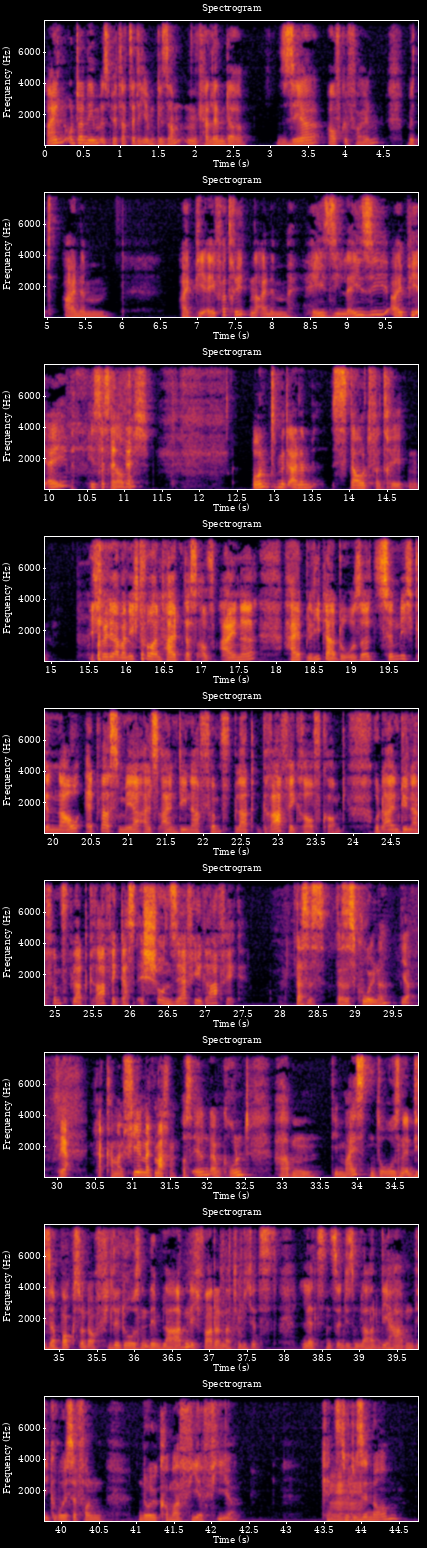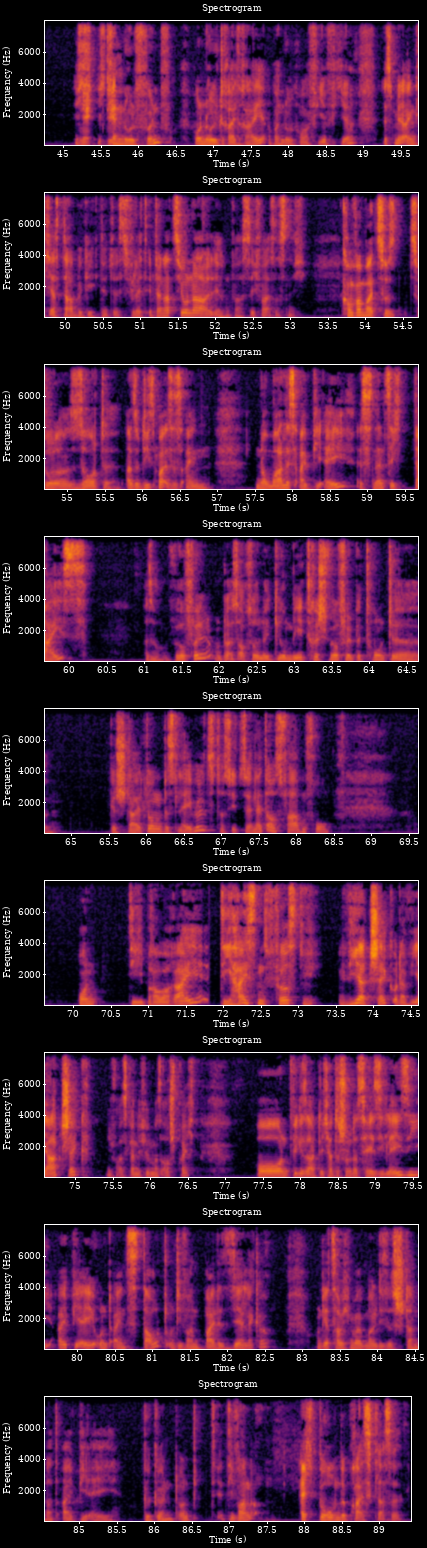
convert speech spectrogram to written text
ein Unternehmen ist mir tatsächlich im gesamten Kalender sehr aufgefallen mit einem IPA vertreten, einem Hazy Lazy IPA, hieß es, glaube ich. und mit einem Stout vertreten. Ich will dir aber nicht vorenthalten, dass auf eine Halb-Liter-Dose ziemlich genau etwas mehr als ein DIN A5-Blatt Grafik raufkommt. Und ein DIN A5-Blatt Grafik, das ist schon sehr viel Grafik. Das ist, das ist cool, ne? Ja. Ja, da kann man viel mitmachen. Aus irgendeinem Grund haben die meisten Dosen in dieser Box und auch viele Dosen in dem Laden, ich war dann natürlich jetzt letztens in diesem Laden, die haben die Größe von 0,44. Kennst mhm. du diese Norm? Ich, nee, ich kenne 0,5 und 0,33, aber 0,44 ist mir eigentlich erst da begegnet. Ist vielleicht international irgendwas, ich weiß es nicht. Kommen wir mal zu, zur Sorte. Also diesmal ist es ein normales IPA. Es nennt sich Dice, also Würfel. Und da ist auch so eine geometrisch würfelbetonte Gestaltung des Labels. Das sieht sehr nett aus, farbenfroh. Und die Brauerei, die heißen First Viacek oder Viacek. Ich weiß gar nicht, wie man es ausspricht. Und wie gesagt, ich hatte schon das Hazy Lazy IPA und ein Stout und die waren beide sehr lecker. Und jetzt habe ich mir mal dieses Standard IPA gegönnt. Und die waren echt gehobene Preisklasse.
